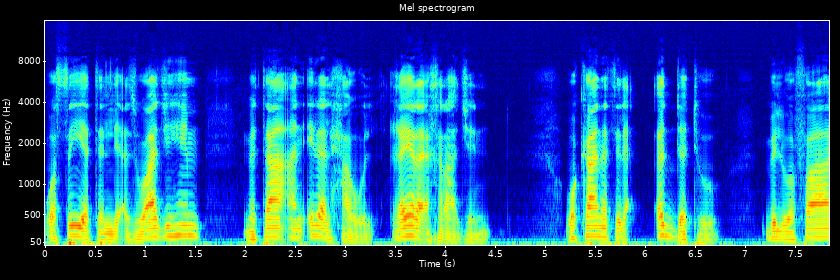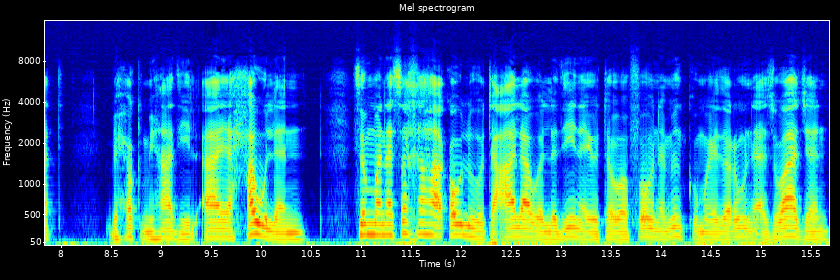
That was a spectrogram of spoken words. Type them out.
وصية لأزواجهم متاعا إلى الحول غير إخراج. وكانت العدة بالوفاة بحكم هذه الآية حولا. ثم نسخها قوله تعالى والذين يتوفون منكم ويذرون أزواجا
